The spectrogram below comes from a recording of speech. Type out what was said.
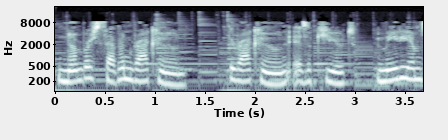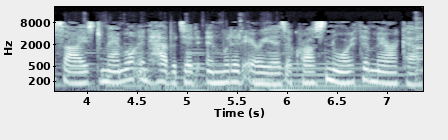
Number 7 Raccoon. The raccoon is a cute, medium-sized mammal inhabited in wooded areas across North America.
